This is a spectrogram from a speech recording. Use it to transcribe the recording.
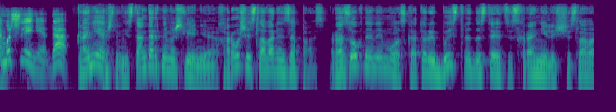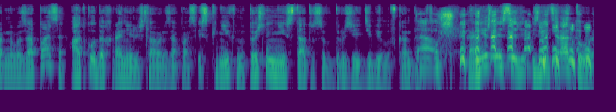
фишка. мышление, да. Конечно, нестандартное мышление, хороший словарный запас, разогнанный мозг, который быстро достается из хранилища словарного запаса. А откуда хранилище словарный запас? Из книг, но точно не из статусов друзей дебилов Да ВКонтакте. уж. Конечно, из, из литературы.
